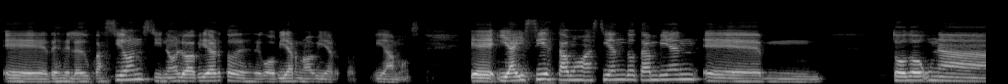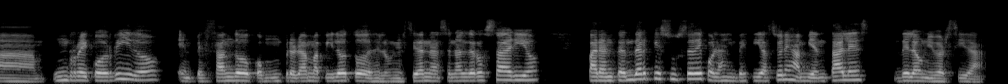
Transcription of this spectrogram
desde la educación, sino lo abierto desde gobierno abierto, digamos. Eh, y ahí sí estamos haciendo también eh, todo un recorrido, empezando como un programa piloto desde la Universidad Nacional de Rosario, para entender qué sucede con las investigaciones ambientales de la universidad.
